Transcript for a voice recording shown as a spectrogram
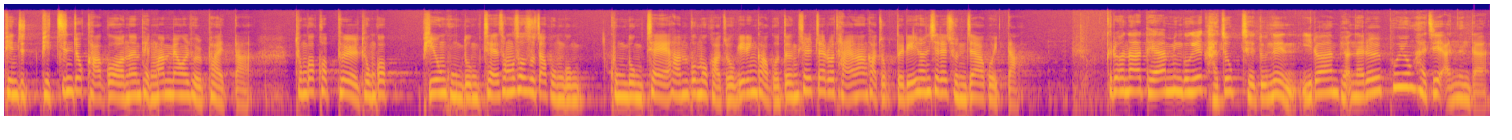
비친족 가구원은 100만 명을 돌파했다. 동거 커플, 동거 비용 공동체, 성소수자 공공, 공동체, 한부모 가족, 1인 가구 등 실제로 다양한 가족들이 현실에 존재하고 있다. 그러나 대한민국의 가족 제도는 이러한 변화를 포용하지 않는다.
